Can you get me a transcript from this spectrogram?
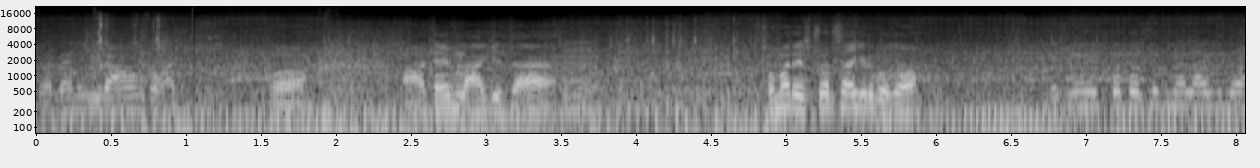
ಪ್ರಧಾನಿ ಗ್ರಾಮ ಆ ಟೈಮಲ್ಲಿ ಆಗಿದ್ದಾ? ಸುಮಾರು ಎಷ್ಟು ವರ್ಷ ಆಗಿರ್ಬೋದು? ಇಪ್ಪತ್ತು ವರ್ಷದ ಮೇಲೆ ಆಗಿದೆ.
